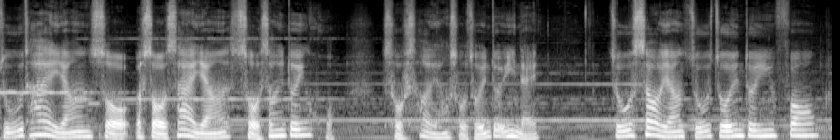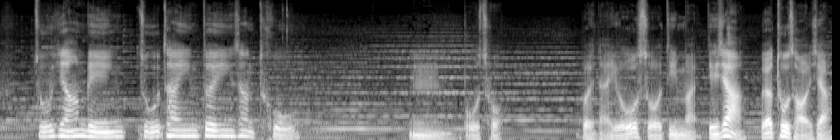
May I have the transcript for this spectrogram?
足太阳手手太阳手少阴对应火，手少阳手足阴对应雷，足少阳足足阴对应风，足阳明足太阴对应上土。嗯，不错。本来有所地脉。等一下，我要吐槽一下，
